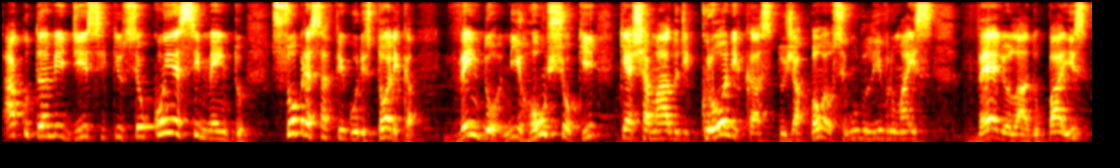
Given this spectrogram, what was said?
Akutami disse que o seu conhecimento sobre essa figura histórica vem do Nihon Shoki, que é chamado de Crônicas do Japão, é o segundo livro mais velho lá do país,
